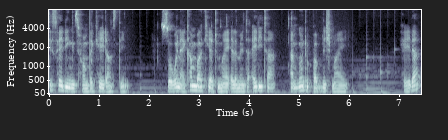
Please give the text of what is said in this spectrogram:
This heading is from the Kadence theme. So when I come back here to my Elementor editor, I'm going to publish my header.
